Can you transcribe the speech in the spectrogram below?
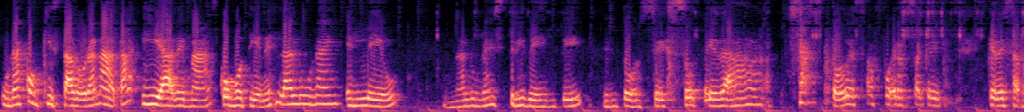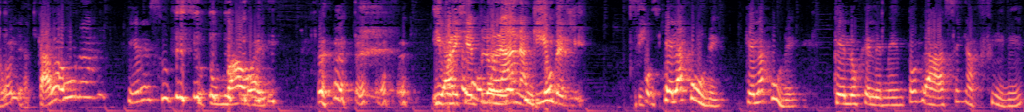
una conquistadora nata y además, como tienes la luna en, en Leo, una luna estridente, entonces eso te da toda esa fuerza que, desarrolla. Cada una tiene su, tumbao ahí. y, por ejemplo, Nana, Kimberly. Sí. ¿Qué la une? ¿Qué la une? Que los elementos la hacen afines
